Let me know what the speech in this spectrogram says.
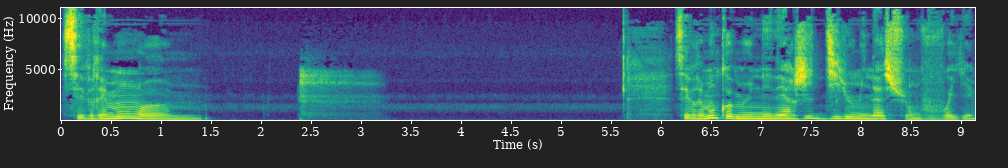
c'est vraiment... Euh, c'est vraiment comme une énergie d'illumination, vous voyez.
